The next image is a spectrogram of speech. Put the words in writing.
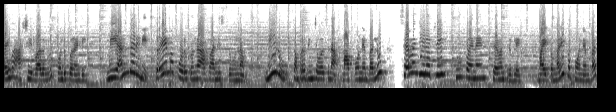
దైవ ఆశీర్వాదములు పొందుకొనండి. మీ అందరినీ ప్రేమపూర్వకంగా ఆహ్వానిస్తూ ఉన్నాం. మీరు సంప్రదించవలసిన మా ఫోన్ నెంబర్లు seven zero three two five nine seven triple eight. మా యొక్క మరొక phone number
